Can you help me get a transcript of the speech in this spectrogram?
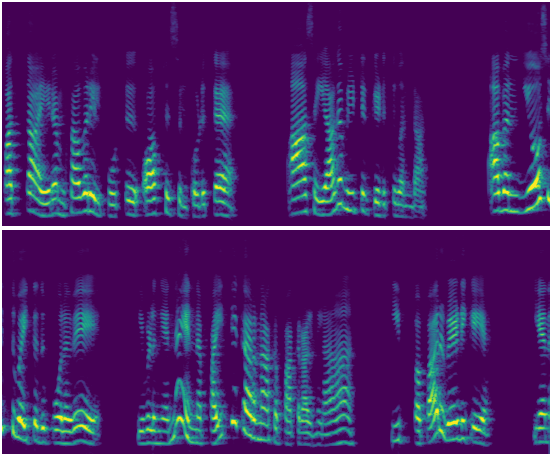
பத்தாயிரம் கவரில் போட்டு ஆபீஸில் கொடுக்க ஆசையாக வீட்டிற்கு எடுத்து வந்தான். அவன் யோசித்து வைத்தது போலவே இவளுங்க என்ன என்ன பைத்தியக்காரனாக பார்க்கறாளுங்களா இப்ப பாரு வேடிக்கைய என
